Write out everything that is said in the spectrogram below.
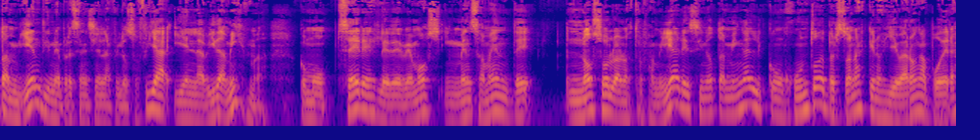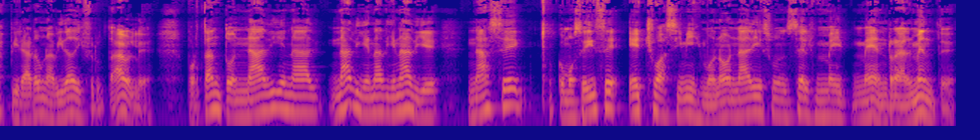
también tiene presencia en la filosofía y en la vida misma. Como seres le debemos inmensamente no solo a nuestros familiares, sino también al conjunto de personas que nos llevaron a poder aspirar a una vida disfrutable. Por tanto, nadie, nadie, nadie, nadie nace, como se dice, hecho a sí mismo, ¿no? Nadie es un self-made man realmente.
